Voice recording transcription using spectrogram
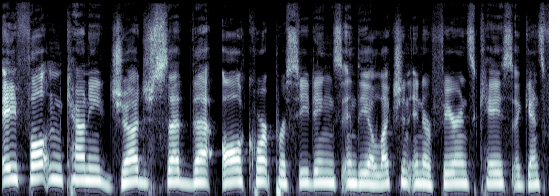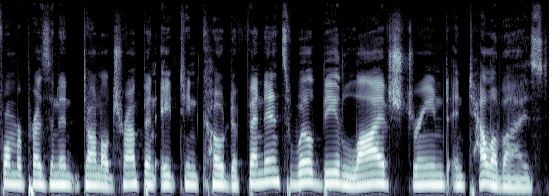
A Fulton County judge said that all court proceedings in the election interference case against former President Donald Trump and 18 co defendants will be live streamed and televised.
